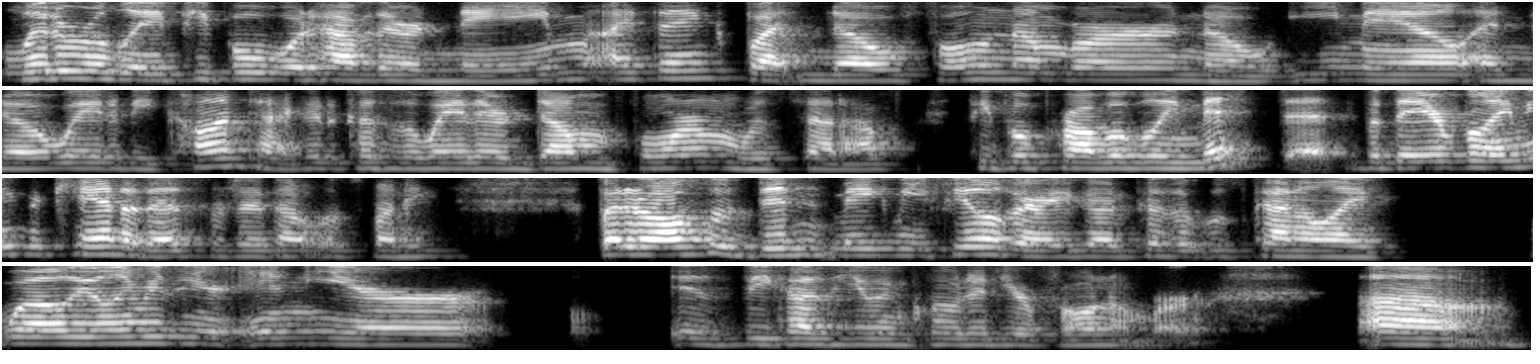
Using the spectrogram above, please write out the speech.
literally people would have their name, I think, but no phone number, no email, and no way to be contacted because of the way their dumb form was set up. People probably missed it, but they are blaming the candidates, which I thought was funny. But it also didn't make me feel very good because it was kind of like, well, the only reason you're in here is because you included your phone number. Um,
